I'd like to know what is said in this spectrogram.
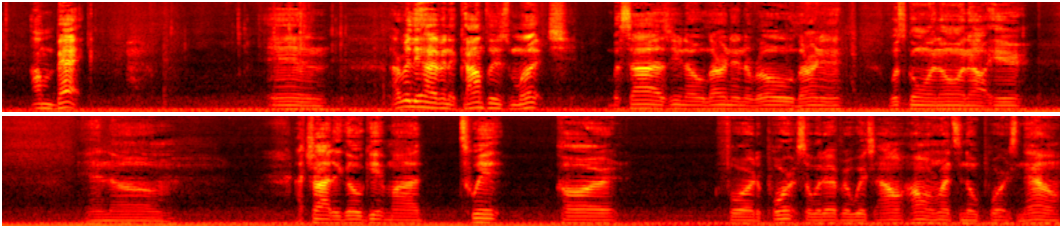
I'm back. And I really haven't accomplished much besides, you know, learning the road, learning what's going on out here. And um tried to go get my TWIC card for the ports or whatever, which I don't, I don't run to no ports now.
